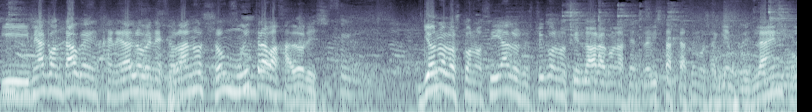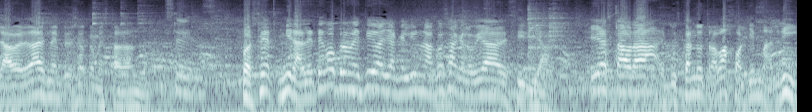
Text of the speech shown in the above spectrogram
Y me ha contado que en general los venezolanos son muy trabajadores. Sí. Yo no los conocía, los estoy conociendo ahora con las entrevistas que hacemos aquí en Prisline y la verdad es la impresión que me está dando. Sí. Por cierto, mira, le tengo prometido a Jacqueline una cosa que lo voy a decir ya. Ella está ahora buscando trabajo aquí en Madrid,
